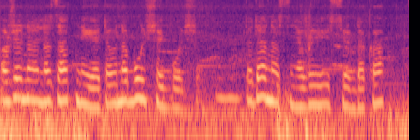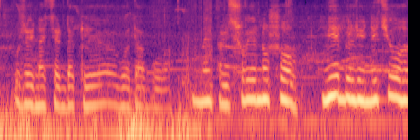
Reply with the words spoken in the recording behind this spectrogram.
А вже на, назад не це, вона більше і більше. Тоді нас зняли з чердака, вже й на чердакі вода була. Ми прийшли, ну що, мебелі, нічого,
